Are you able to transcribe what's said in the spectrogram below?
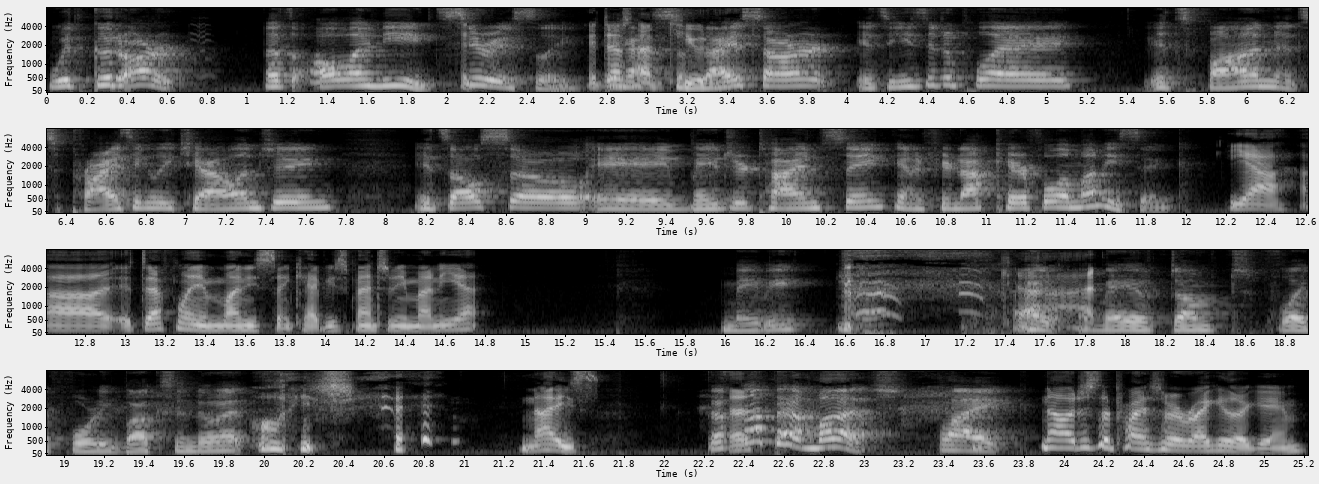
with good art. That's all I need. Seriously, it does has have some nice art. It's easy to play. It's fun. It's surprisingly challenging. It's also a major time sink, and if you're not careful, a money sink. Yeah, uh, it's definitely a money sink. Have you spent any money yet? Maybe. I, I may have dumped like 40 bucks into it. Holy shit! nice. That's not that much. Like, No, just the price of a regular game.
